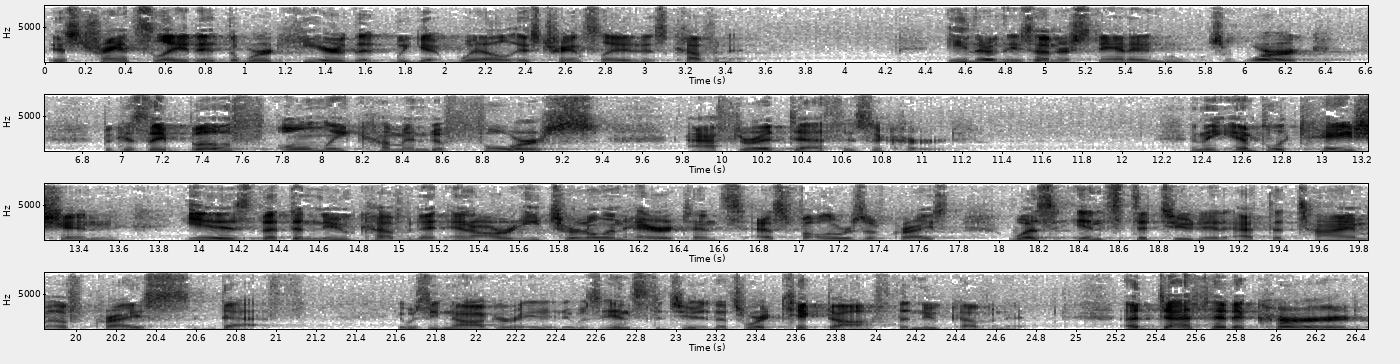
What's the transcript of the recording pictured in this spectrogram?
is translated, the word here that we get will is translated as covenant. Either of these understandings work because they both only come into force after a death has occurred. And the implication is that the new covenant and our eternal inheritance as followers of Christ was instituted at the time of Christ's death. It was inaugurated, it was instituted. That's where it kicked off the new covenant. A death had occurred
